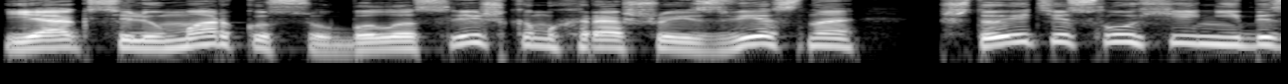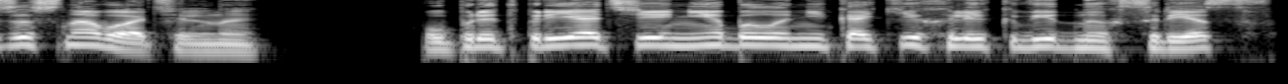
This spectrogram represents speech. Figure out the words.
И Акселю Маркусу было слишком хорошо известно, что эти слухи не безосновательны. У предприятия не было никаких ликвидных средств,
